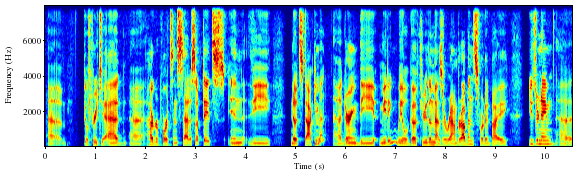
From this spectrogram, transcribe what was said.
Uh, feel free to add uh, hug reports and status updates in the notes document. Uh, during the meeting, we will go through them as a round robin sorted by username uh,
